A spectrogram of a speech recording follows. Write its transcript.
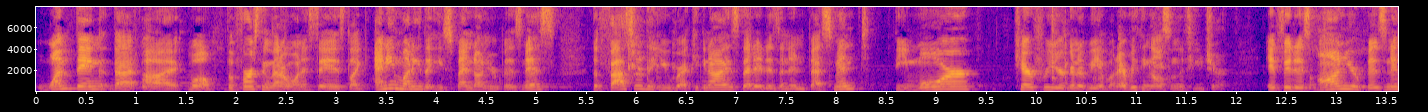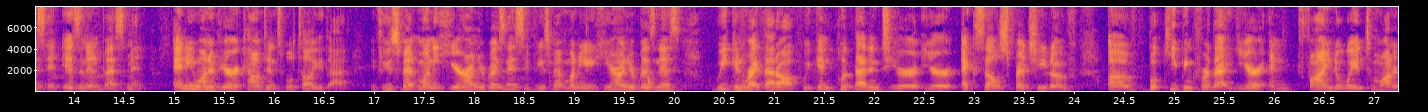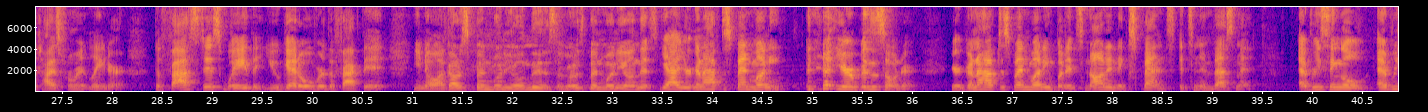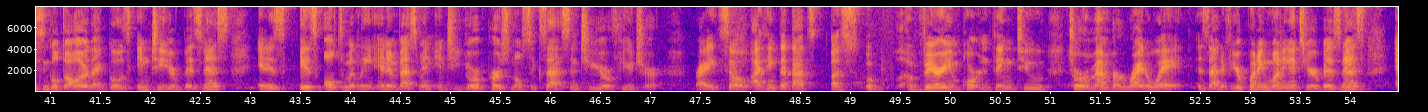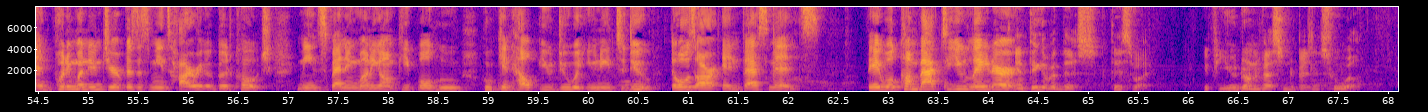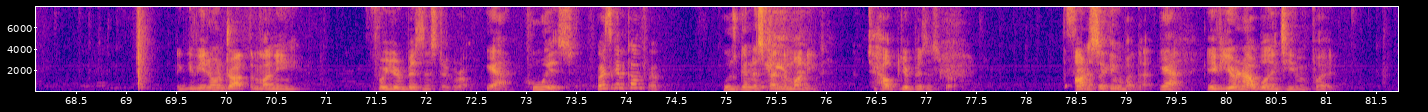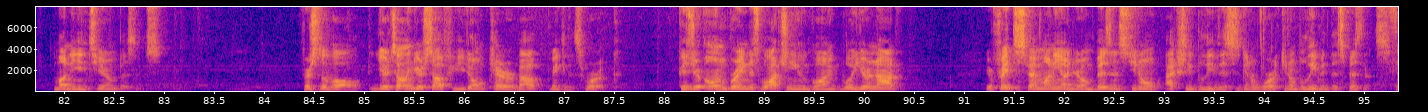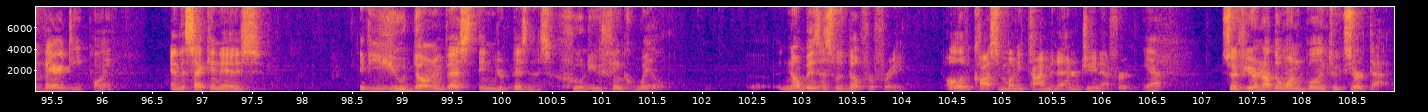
One thing that I, well, the first thing that I want to say is like any money that you spend on your business, the faster that you recognize that it is an investment, the more carefree you're going to be about everything else in the future. If it is on your business, it is an investment. Any one of your accountants will tell you that. If you spent money here on your business, if you spent money here on your business, we can write that off. We can put that into your your Excel spreadsheet of of bookkeeping for that year and find a way to monetize from it later. The fastest way that you get over the fact that, you know, I got to spend money on this, I got to spend money on this. Yeah, you're to have to spend money. you're a business owner. You're going to have to spend money, but it's not an expense, it's an investment. Every single every single dollar that goes into your business is is ultimately an investment into your personal success into your future right? So i think that that's a, a very important thing to to remember right away is that if you're putting money into your business and putting money into your business means hiring a good coach means spending money on people who who can help you do what you need to do. Those are investments. They will come back to you later. And think of it this this way: if you don't invest in your business, who will? Like if you don't drop the money for your business to grow, yeah who is? where's it gonna come from Who's going to spend the money to help your business grow? Honestly, think about that. yeah If you're not willing to even put money into your own business, first of all, you're telling yourself you don't care about making this work. Because your own brain is watching you and going, well, you're not, you're afraid to spend money on your own business. You don't actually believe this is going to work. You don't believe in this business. it's a very deep point. And the second is, if you don't invest in your business, who do you think will? Uh, No business was built for free. All of it costed money, time, and energy and effort. yeah So if you're not the one willing to exert that,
